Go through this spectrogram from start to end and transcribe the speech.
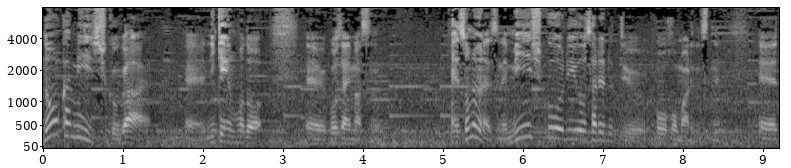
農家民宿が、2軒ほど、ございます。そのようなですね民宿を利用されるという方法もありですね、え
